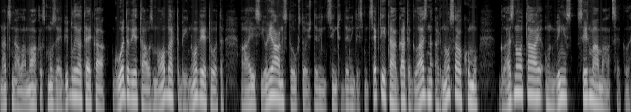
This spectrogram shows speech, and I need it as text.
Nacionālā Mākslas muzeja bibliotekā goda vietā uz Molberta bija novietota Aijas Jurjānis 1997. gada glezna ar nosaukumu Gleznotāja un viņas sirmā mācekle.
